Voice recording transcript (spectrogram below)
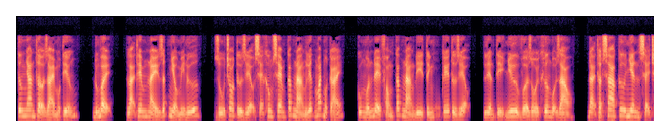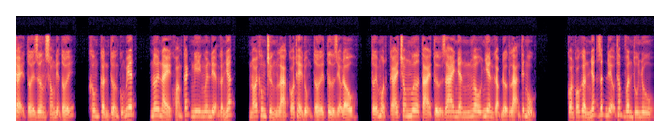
Tương Nhan thở dài một tiếng, đúng vậy, lại thêm này rất nhiều mỹ nữ, dù cho từ diệu sẽ không xem các nàng liếc mắt một cái, cũng muốn đề phòng các nàng đi tính kế từ diệu, liền tỉ như vừa rồi Khương Bộ Giao, đại thật xa cư nhiên sẽ chạy tới dương sóng điện tới, không cần tưởng cũng biết, nơi này khoảng cách nghi nguyên điện gần nhất, nói không chừng là có thể đụng tới từ diệu đâu, tới một cái trong mưa tài tử giai nhân ngẫu nhiên gặp được lạn tiết mục. Còn có gần nhất rất điệu thấp Vân Thu Nhu,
